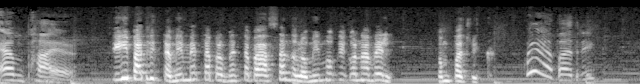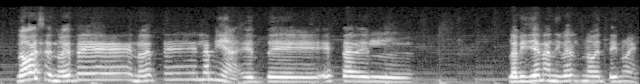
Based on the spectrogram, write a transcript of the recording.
Empire. Sí, Patrick también me está, me está pasando lo mismo que con Abel, con Patrick. ¿Cuál Patrick? No, ese no es de no es de la mía, es de esta del la villana a nivel 99.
